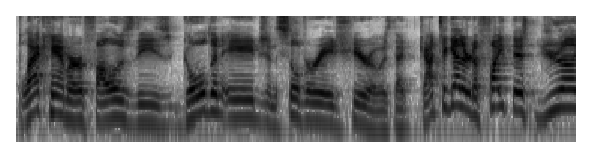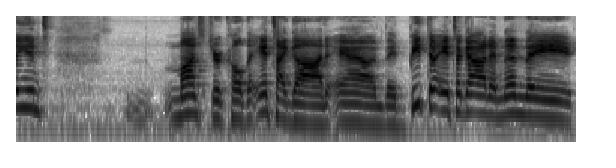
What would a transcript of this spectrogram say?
Black Hammer follows these Golden Age and Silver Age heroes that got together to fight this giant monster called the Anti-God, and they beat the Anti-God, and then they,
